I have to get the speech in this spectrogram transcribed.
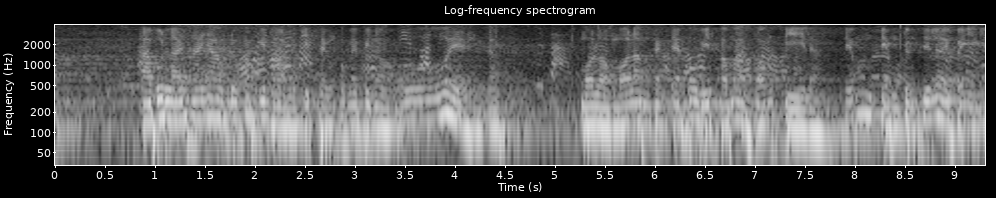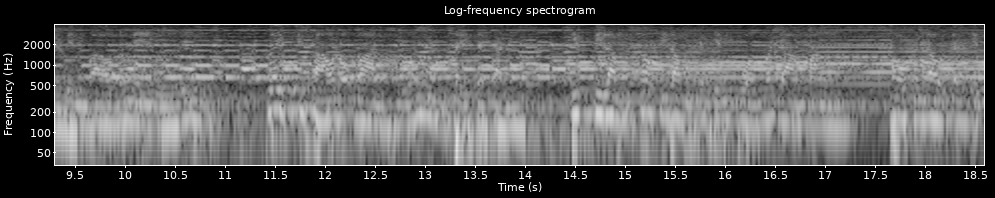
อาบุญหลายสายยาวดูความคิดหอดคิดถึงพ่อแม่พี่น้องโอ้ยครับหมอหลอกหมอลำตั้งแต่โควิดเขามาสองปีแล้วเต็มเต็มจนซื้อเลยไปอีกแล้วเป็นเบาแล้วแดงเอ้ยเคยคุยสาวเลาะบานหัวหนุ่มใส่แต่กันสิบปีลำเศร้าปีลำจะเห็นกวงมะยามมังเข้ากันเราจะเห็น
